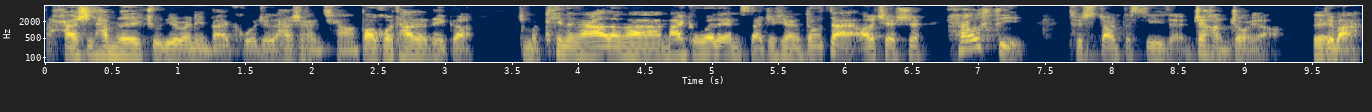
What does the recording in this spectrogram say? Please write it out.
还是他们的主力 running back，我觉得还是很强。包括他的那个什么 Keenan Allen 啊、Mike Williams 啊，这些人都在，而且是 healthy to start the season，这很重要，对吧？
